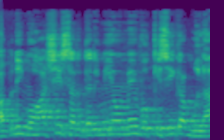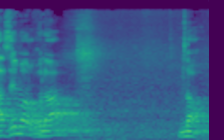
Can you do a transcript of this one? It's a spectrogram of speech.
اپنی معاشی سرگرمیوں میں وہ کسی کا ملازم اور غلام نہ ہو۔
